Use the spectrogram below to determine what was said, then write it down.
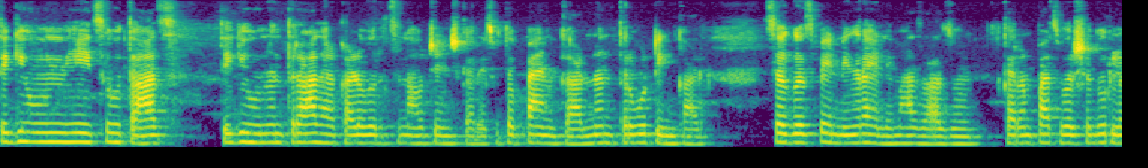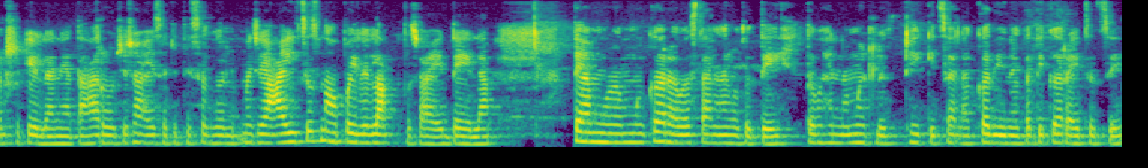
ते घेऊन यायचं होतं आज. ते घेऊन नंतर आधार कार्डवरचं नाव चेंज करायचं होतं. पॅन कार्ड नंतर वोटिंग कार्ड सगळंच पेंडिंग राहिले माझं अजून. कारण पाच वर्ष दुर्लक्ष केलं आणि आता आरोच्या शाळेसाठी ते सगळं म्हणजे आईचंच नाव पहिलं लागतं शाळेत द्यायला. त्यामुळं मग करावंच लागणार होतं ते. तर ह्यांना म्हटलं ठीक आहे चला कधी ना कधी करायचंच आहे.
